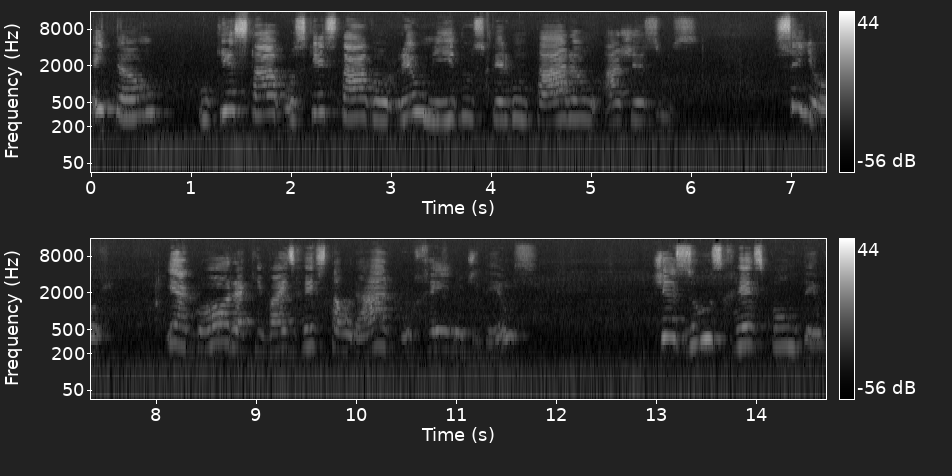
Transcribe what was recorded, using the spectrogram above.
Então, que está- os que estavam reunidos perguntaram a Jesus: Senhor, é agora que vais restaurar o reino de Deus? Jesus respondeu:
